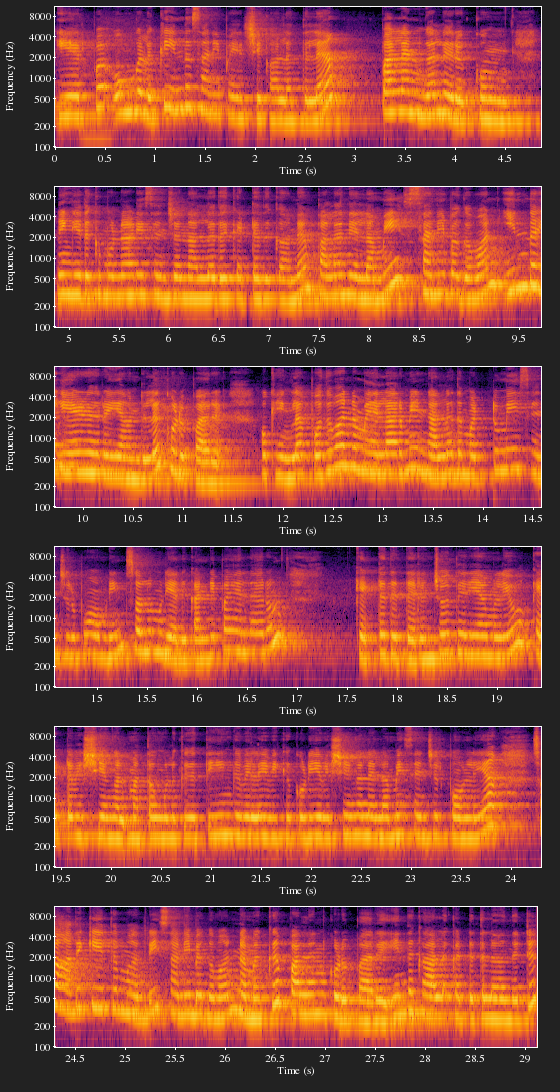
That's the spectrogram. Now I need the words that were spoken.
ஏற்ப உங்களுக்கு இந்த சனி பயிற்சி காலத்தில் பலன்கள் இருக்கும். நீங்கள் இதுக்கு முன்னாடி செஞ்ச நல்லது கெட்டதுக்கான பலன் எல்லாமே சனி பகவான் இந்த ஏழரை ஆண்டில் கொடுப்பாரு. ஓகேங்களா? பொதுவாக நம்ம எல்லாருமே நல்லதை மட்டுமே செஞ்சுருப்போம் அப்படின்னு சொல்ல முடியாது. கண்டிப்பாக எல்லோரும் கெட்டது தெரிஞ்சோ தெரியாமலையோ கெட்ட விஷயங்கள் மற்றவங்களுக்கு தீங்கு விளைவிக்கக்கூடிய விஷயங்கள் எல்லாமே செஞ்சுருப்போம் இல்லையா? ஸோ அதுக்கேற்ற மாதிரி சனி பகவான் நமக்கு பலன் கொடுப்பாரு. இந்த காலகட்டத்தில் வந்துட்டு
